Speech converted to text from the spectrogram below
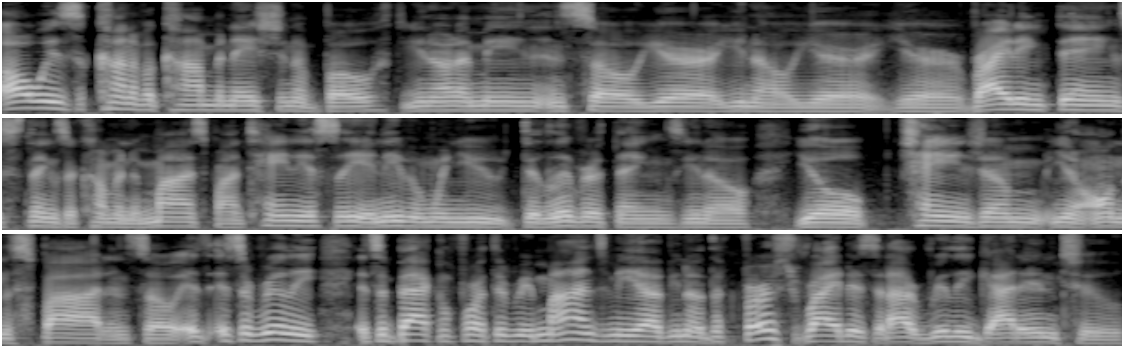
always kind of a combination of both. You know what I mean? And so you're, you know, you're you're writing things, things are coming to mind spontaneously, and even when you deliver things, you know, you'll change them, you know, on the spot. And so it's, it's a really it's a back and forth. It reminds me of, you know, the first writers that I really got into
